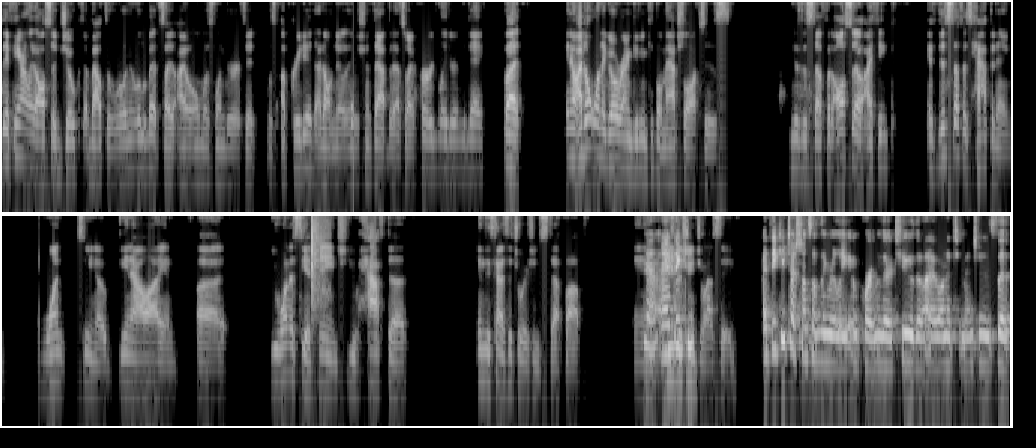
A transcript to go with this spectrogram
they apparently also joked about the ruling a little bit, so I, I, almost wonder if it was upgraded. I don't know the information of that, but that's what I heard later in the day. But you know, I don't want to go around giving people match losses, this stuff. But also, I think if this stuff is happening, want to you know be an ally and uh, you want to see a change, you have to in these kind of situations step up. And yeah, and I think change you, you want to see. I think you touched on something really important there too that I wanted to mention is that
